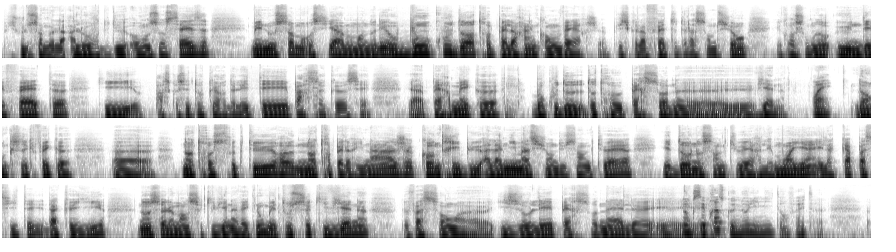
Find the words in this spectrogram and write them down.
puisque nous sommes à Lourdes du 11 au 16, mais nous sommes aussi à un moment donné où beaucoup d'autres pèlerins convergent, puisque la fête de l'Assomption est grosso modo une des fêtes qui, parce que c'est au cœur de l'été, parce que c'est euh, permet que beaucoup d'autres personnes euh, viennent. Ouais. Donc, ce qui fait que euh, notre structure, notre pèlerinage contribue à l'animation du sanctuaire et donne au sanctuaire les moyens et la capacité d'accueillir non seulement ceux qui viennent avec nous, mais tous ceux qui viennent de façon euh, isolée, personnelle. Et, Donc c'est presque nos limites en fait.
